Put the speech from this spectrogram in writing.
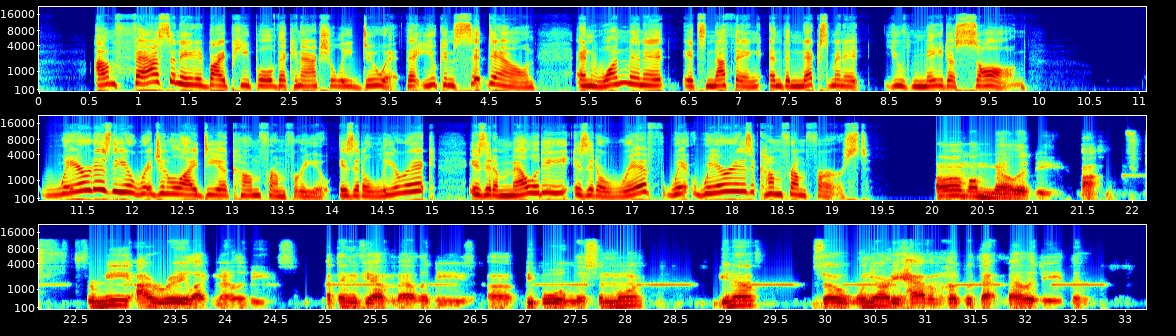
I'm fascinated by people that can actually do it. That you can sit down and one minute it's nothing and the next minute you've made a song. Where does the original idea come from for you? Is it a lyric? Is it a melody? Is it a riff? Where where does it come from first? Um, a melody. I, for me, I really like melodies. I think if you have melodies, uh, people will listen more. You know, so when you already have them hooked with that melody, then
